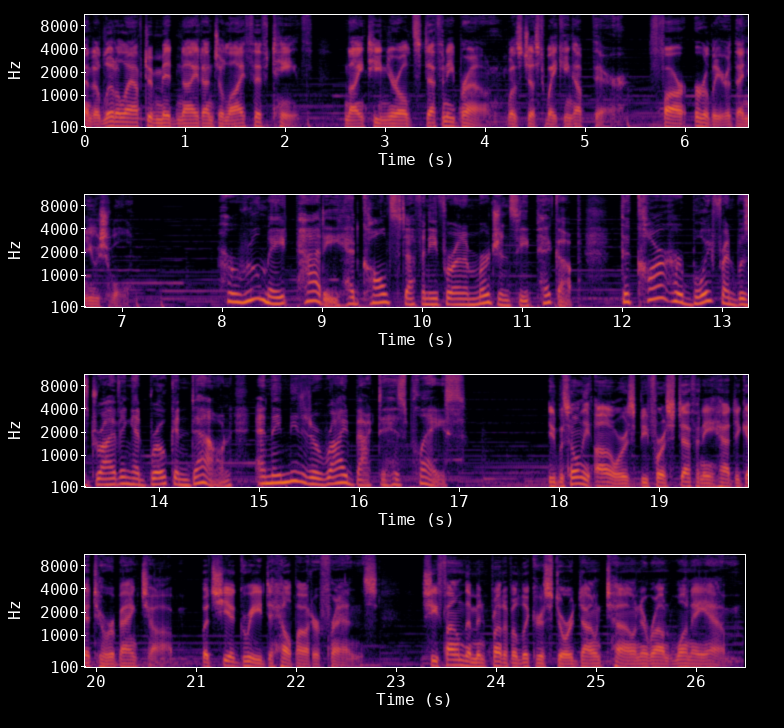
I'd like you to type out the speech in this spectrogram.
And a little after midnight on July 15th, 19 year old Stephanie Brown was just waking up there, far earlier than usual. Her roommate, Patty, had called Stephanie for an emergency pickup. The car her boyfriend was driving had broken down, and they needed a ride back to his place. It was only hours before Stephanie had to get to her bank job, but she agreed to help out her friends. She found them in front of a liquor store downtown around 1 a.m.,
